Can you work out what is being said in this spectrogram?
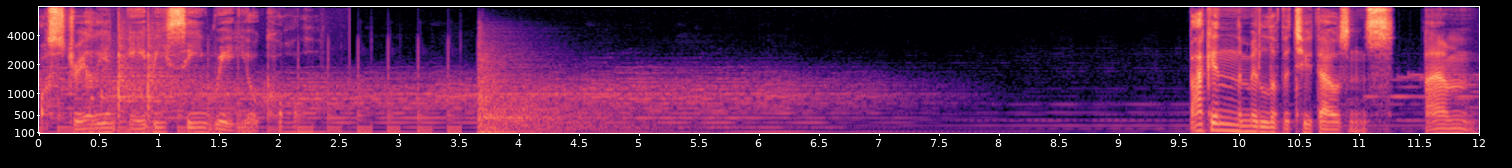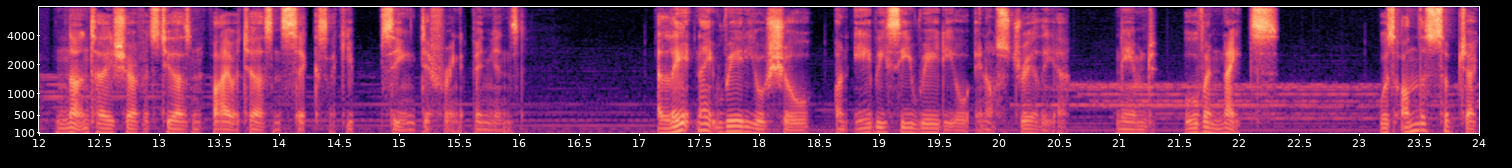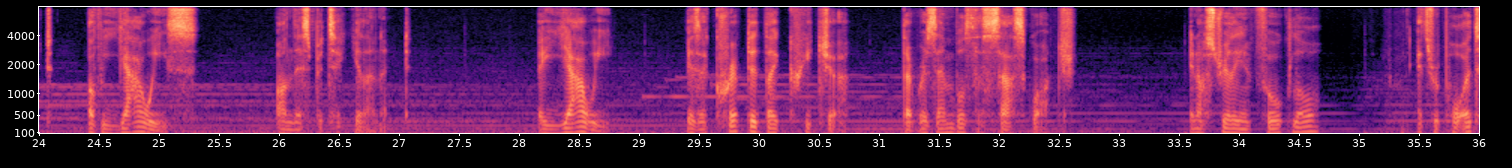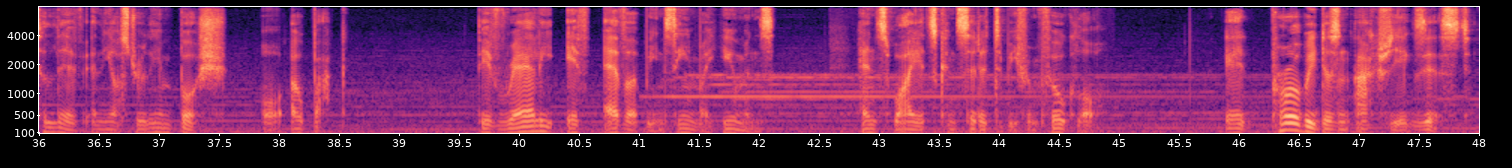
Australian ABC radio call. Back in the middle of the 2000s, I'm not entirely sure if it's 2005 or 2006, I keep seeing differing opinions. A late night radio show on ABC Radio in Australia named Overnights was on the subject of yowies on this particular night. A yowie is a cryptid like creature that resembles the Sasquatch. In Australian folklore, it's reported to live in the Australian bush or outback. They've rarely, if ever, been seen by humans, hence why it's considered to be from folklore. It probably doesn't actually exist,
